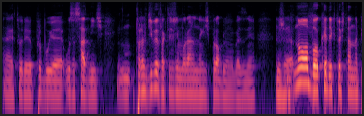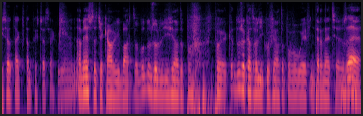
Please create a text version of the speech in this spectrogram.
e, który próbuje uzasadnić prawdziwy, faktycznie moralny jakiś problem obecnie. Że no, bo kiedy ktoś tam napisał tak w tamtych czasach. A mnie jeszcze ciekawi bardzo, bo dużo ludzi się na to, powo- po- dużo katolików się na to powołuje w internecie, Mhm. że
